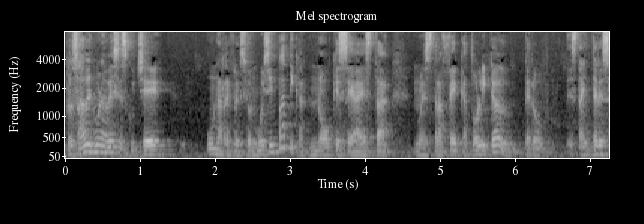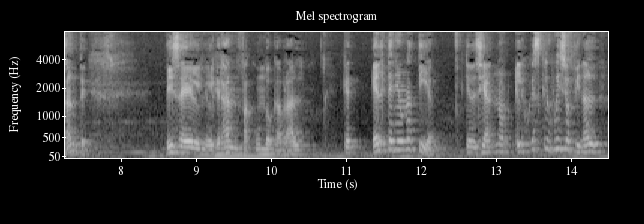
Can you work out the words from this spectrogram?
Pero saben, una vez escuché una reflexión muy simpática, no que sea esta nuestra fe católica, pero está interesante. Dice el, gran Facundo Cabral que él tenía una tía que decía, no, el, es que el juicio final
